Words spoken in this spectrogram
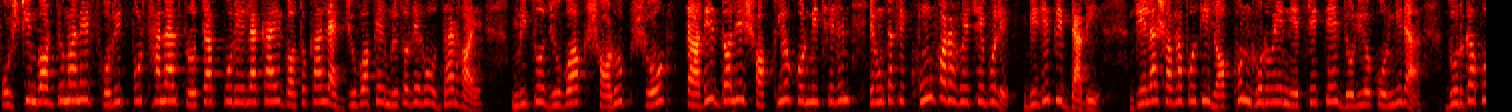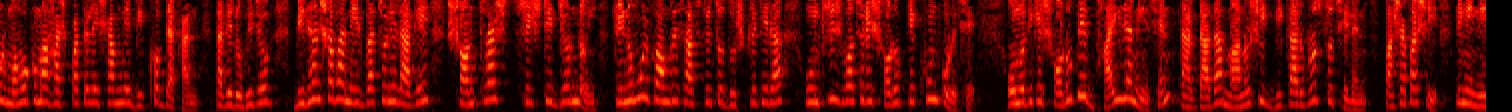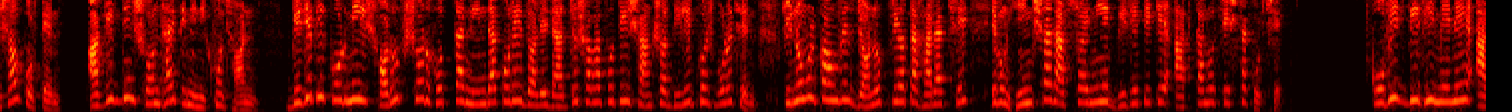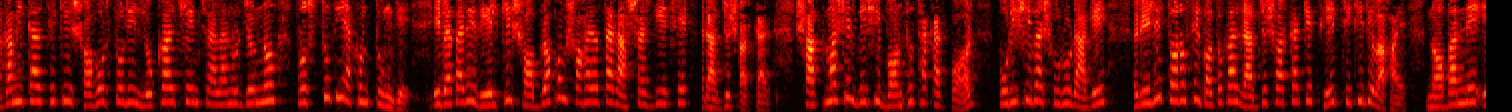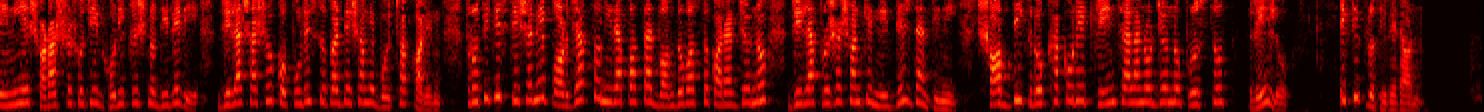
পশ্চিম বর্ধমানের ফরিদপুর থানার প্রতাপপুর এলাকায় গতকাল এক যুবকের মৃতদেহ উদ্ধার হয়। মৃত যুবক স্বরূপ শো তাদের দলের সক্রিয় কর্মী ছিলেন এবং তাকে খুন করা হয়েছে বলে বিজেপির দাবি। জেলা সভাপতি লক্ষণ ঘড়ুয়ের নেতৃত্বে দলীয় কর্মীরা দুর্গাপুর মহকুমা হাসপাতালের সামনে বিক্ষোভ দেখান। তাদের অভিযোগ, বিধানসভা নির্বাচনের আগে সন্ত্রাস সৃষ্টির জন্যই তৃণমূল কংগ্রেস আশ্রিত দুষ্কৃতীরা উনত্রিশ বছরের স্বরূপকে খুন করেছে। অন্যদিকে স্বরূপের ভাই জানিয়েছেন, তার দাদা মানসিক বিকারগ্রস্ত ছিলেন। পাশাপাশি তিনি নেশাও করতেন। আগের দিন সন্ধ্যায় তিনি নিখোঁজ হন। বিজেপি কর্মী স্বরূপ সোর হত্যা নিন্দা করে দলের রাজ্য সভাপতি সাংসদ দিলীপ ঘোষ বলেছেন, তৃণমূল কংগ্রেস জনপ্রিয়তা হারাচ্ছে এবং হিংসার আশ্রয় নিয়ে বিজেপিকে আটকানোর চেষ্টা করছে। কোভিড বিধি মেনে আগামীকাল থেকে শহরতলির লোকাল ট্রেন চালানোর জন্য প্রস্তুতি এখন তুঙ্গে। এ ব্যাপারে রেলকে সব রকম সহায়তার আশ্বাস দিয়েছে রাজ্য সরকার। সাত মাসের বেশি বন্ধ থাকার পর পরিষেবা শুরুর আগে রেলের তরফে গতকাল রাজ্য সরকারকে ফের চিঠি দেওয়া হয়। নবান্নে এ নিয়ে স্বরাষ্ট্র সচিব হরিকৃষ্ণ দ্বিবেদী জেলাশাসক ও পুলিশ সুপারদের সঙ্গে বৈঠক করেন। প্রতিটি স্টেশনে পর্যাপ্ত নিরাপত্তার বন্দোবস্ত করার জন্য জেলা প্রশাসনকে নির্দেশ দেন তিনি। সব দিক রক্ষা করে ট্রেন চালানোর জন্য প্রস্তুত রেলও। একটি প্রতিবেদন।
